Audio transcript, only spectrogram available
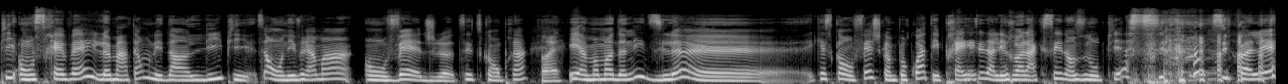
Puis on se réveille, le matin, on est dans le lit, puis tu sais, on est vraiment, on veg, là, tu sais, tu comprends? Ouais. Et à un moment donné, il dit là, euh, qu'est-ce qu'on fait? Je suis comme, pourquoi t'es prêté d'aller relaxer dans une autre pièce? S'il fallait,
